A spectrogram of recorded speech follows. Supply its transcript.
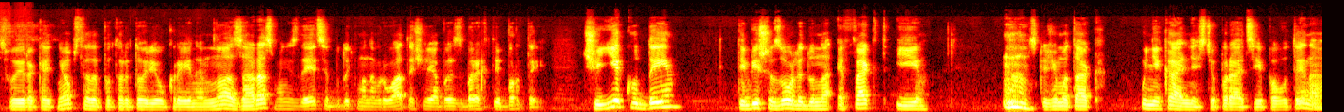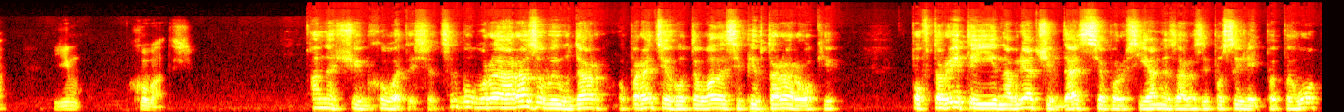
свої ракетні обстріли по території України. Ну а зараз, мені здається, будуть маневрувати ще аби зберегти борти. Чи є куди, тим більше з огляду на ефект і, скажімо так, унікальність операції Павутина, їм ховатись? А на що їм ховатися? Це був разовий удар. Операція готувалася півтора роки. Повторити її навряд чи вдасться, бо росіяни зараз і посилять ППО.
